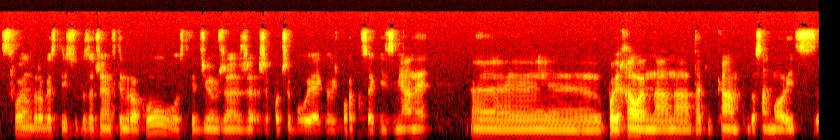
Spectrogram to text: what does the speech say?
swoją drogę z to zacząłem w tym roku. Stwierdziłem, że, że, że potrzebuję jakiegoś bodźca, jakiejś zmiany. E, pojechałem na, na taki kamp do San Moritz. E,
